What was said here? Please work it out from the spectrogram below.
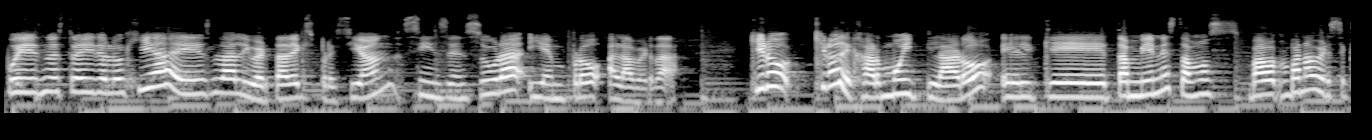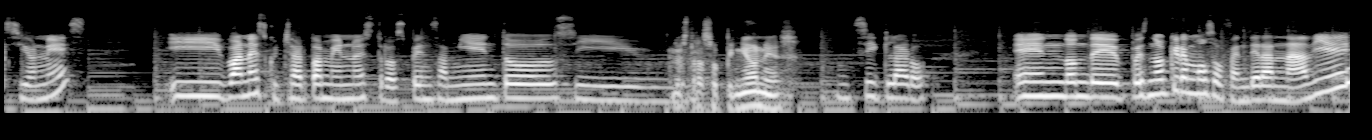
Pues nuestra ideología es la libertad de expresión, sin censura y en pro a la verdad. Quiero, quiero dejar muy claro el que también estamos, van a haber secciones y van a escuchar también nuestros pensamientos y... Nuestras opiniones. Sí, claro. En donde pues no queremos ofender a nadie.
